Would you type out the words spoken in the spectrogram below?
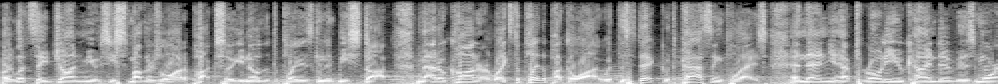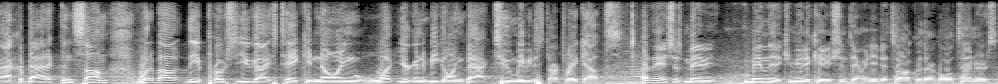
Like, let's say John Muse, he smothers a lot of pucks, so you know that the play is going to be stopped. Matt O'Connor likes to play the puck a lot with the stick, with the passing plays, and then you have Tironi, who kind of is more acrobatic than some. What about the approach that you guys take in knowing what you're going to be going back to, maybe to start breakouts? I think it's just maybe mainly a communication thing. We need to talk with our goaltenders.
